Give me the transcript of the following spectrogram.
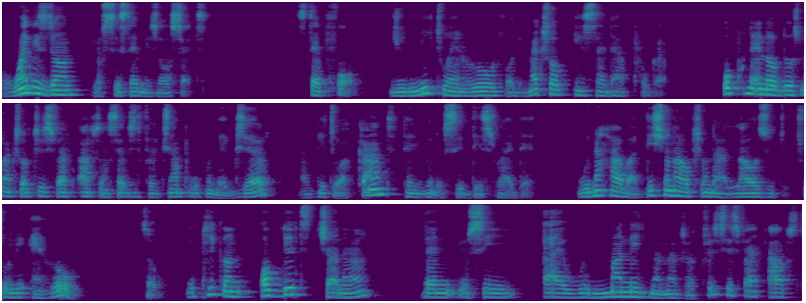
But when it's done, your system is all set. Step 4 you need to enroll for the Microsoft Insider program. Open any of those Microsoft 365 apps and services. For example, open the Excel, navigate to account, then you're going to see this right there. We now have additional option that allows you to truly enroll. So you click on update channel, then you see I will manage my Microsoft 365 apps.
